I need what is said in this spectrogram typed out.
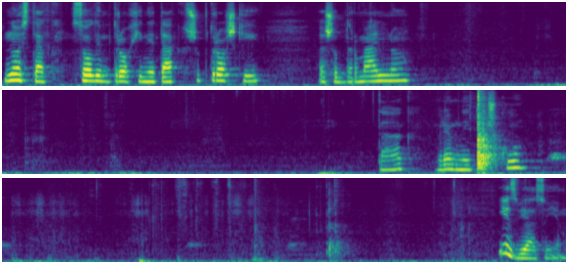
Ну, ось так. Солим трохи не так, щоб трошки, а щоб нормально. Так, беремо ниточку. І зв'язуємо.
